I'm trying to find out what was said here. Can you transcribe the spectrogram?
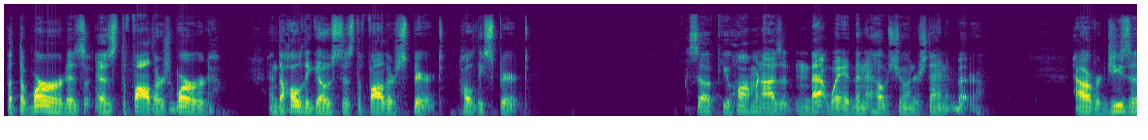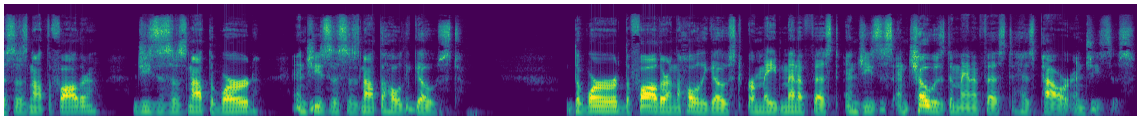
But the Word is, is the Father's Word, and the Holy Ghost is the Father's Spirit, Holy Spirit. So if you harmonize it in that way, then it helps you understand it better. However, Jesus is not the Father, Jesus is not the Word, and Jesus is not the Holy Ghost the Word, the Father, and the Holy Ghost are made manifest in Jesus and chose to manifest His power in Jesus.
